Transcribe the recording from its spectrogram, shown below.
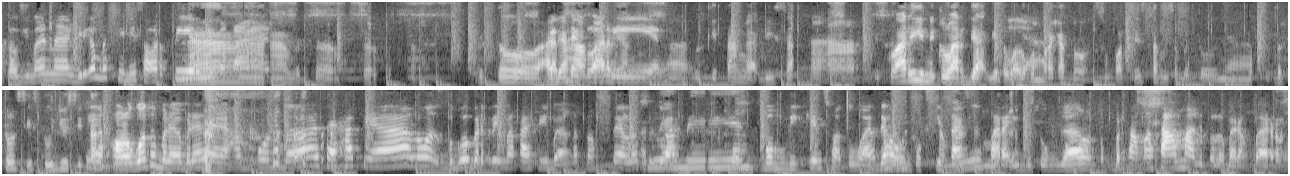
atau gimana. Jadi kan mesti disortir nah, gitu kan. Betul, betul, betul. Betul, ada hal-hal yang uh, kita nggak bisa uh-uh. dikeluarin di keluarga gitu. Iya. Walaupun mereka tuh support system sebetulnya. Betul sih, setuju sih. Iya, kalau gue tuh benar-benar ya ampun mbak, sehat ya. Lo, gue berterima kasih banget maksudnya lo Aduh, sudah mem- membuat suatu wadah Aduh, untuk kita sama-sama. nih para ibu tunggal untuk bersama-sama gitu lo bareng-bareng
